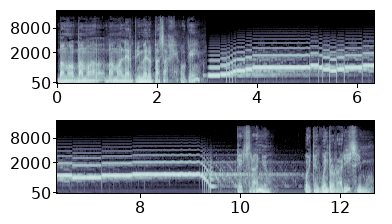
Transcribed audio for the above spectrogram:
vamos, vamos, a, vamos a leer primero el pasaje, ¿ok? Qué extraño. Hoy te encuentro rarísimo,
